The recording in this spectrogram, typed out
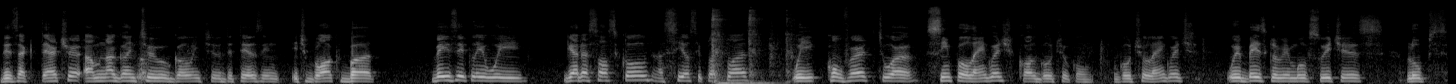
this architecture. I'm not going to go into details in each block, but basically we get a source code, a C or C++. We convert to a simple language called GoTo, GoTo language. We basically remove switches, loops,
